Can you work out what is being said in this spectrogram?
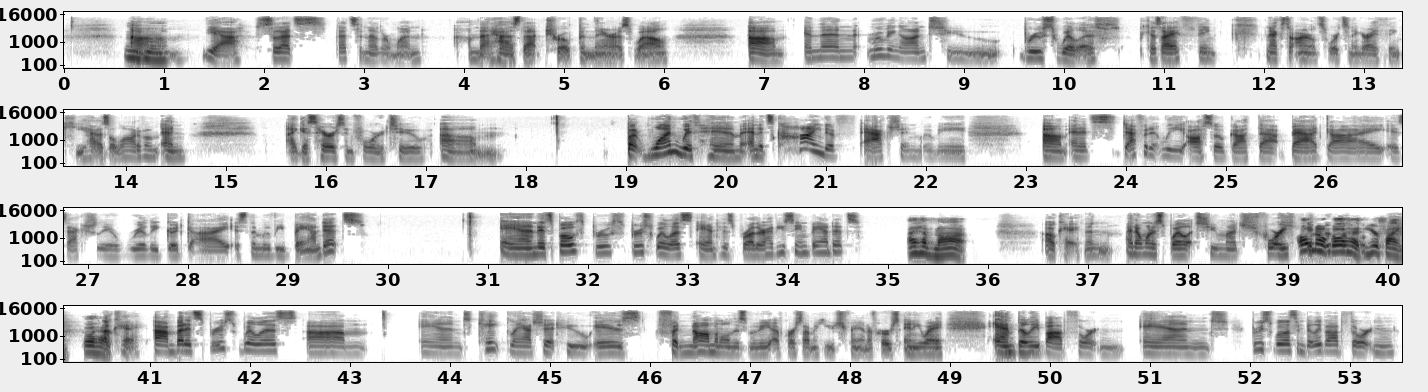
Mm-hmm. Um, yeah, so that's that's another one um, that has that trope in there as well. Um, and then moving on to Bruce Willis, because I think next to Arnold Schwarzenegger, I think he has a lot of them, and I guess Harrison Ford too. Um, but one with him, and it's kind of action movie. Um, and it's definitely also got that bad guy is actually a really good guy. Is the movie Bandits, and it's both Bruce Bruce Willis and his brother. Have you seen Bandits? I have not. Okay, then I don't want to spoil it too much for you. Oh no, go ahead. You're fine. Go ahead. Okay, um, but it's Bruce Willis, um, and Cate Blanchett, who is phenomenal in this movie. Of course, I'm a huge fan of hers anyway, and mm-hmm. Billy Bob Thornton. And Bruce Willis and Billy Bob Thornton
